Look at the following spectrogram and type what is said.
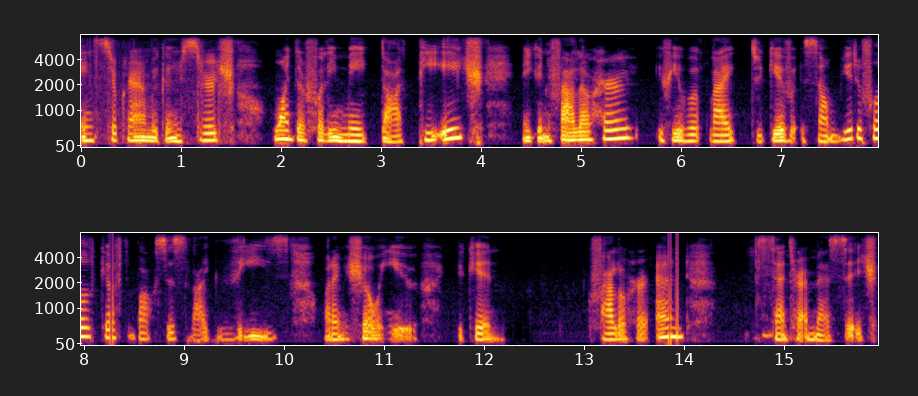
Instagram. You can search wonderfullymade.ph you can follow her if you would like to give some beautiful gift boxes like these what i'm showing you. You can follow her and send her a message.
